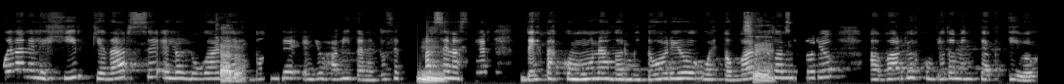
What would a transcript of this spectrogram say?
puedan elegir quedarse en los lugares donde ellos habitan. Entonces, mm. hacen hacer de estas comunas dormitorios o estos barrios dormitorios a barrios completamente activos,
